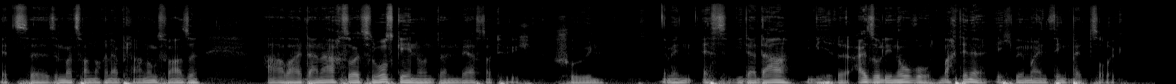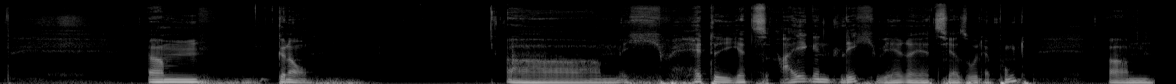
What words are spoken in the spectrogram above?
Jetzt äh, sind wir zwar noch in der Planungsphase, aber danach soll es losgehen und dann wäre es natürlich schön, wenn es wieder da wäre. Also Lenovo, macht hinne, ich will mein ThinkPad zurück. Ähm, genau. Ähm, ich hätte jetzt eigentlich, wäre jetzt ja so der Punkt, ähm,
